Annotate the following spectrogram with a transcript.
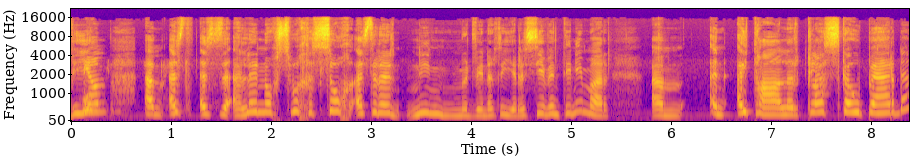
Wiam, um, is is hulle nog so gesog as hulle nie noodwendig die Here 17 nie, maar um 'n uithaler klas skouperde?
